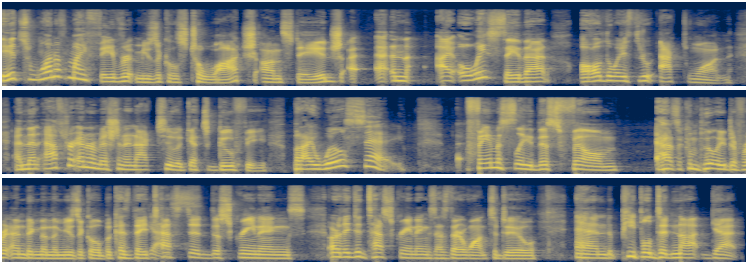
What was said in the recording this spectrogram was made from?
it's one of my favorite musicals to watch on stage, I, and I always say that all the way through Act One, and then after intermission in Act Two, it gets goofy. But I will say, famously, this film has a completely different ending than the musical because they Yes. tested the screenings or they did test screenings as they're wont to do and people did not get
